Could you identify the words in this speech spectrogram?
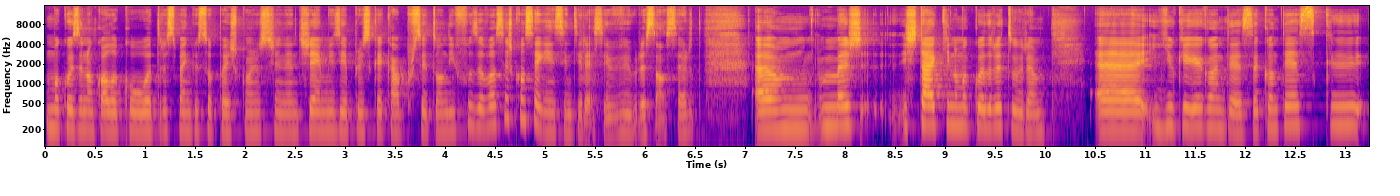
uma coisa não cola com a outra, se bem que eu sou peixe com ascendentes gêmeos e é por isso que acaba por ser tão difusa. Vocês conseguem sentir essa vibração, certo? Um, mas está aqui numa quadratura. Uh, e o que é que acontece? Acontece que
